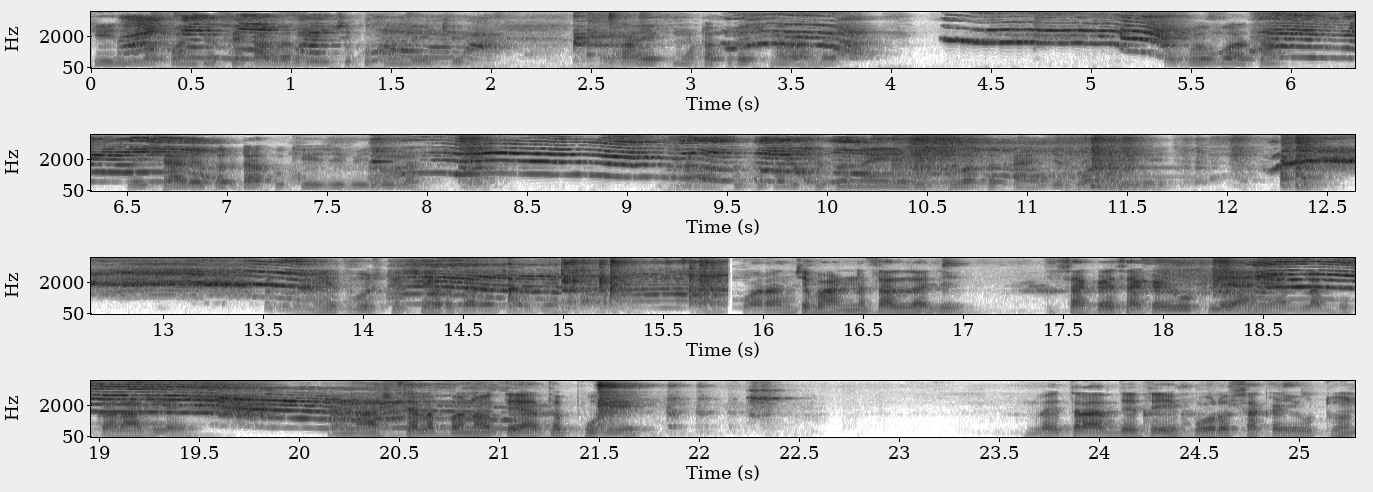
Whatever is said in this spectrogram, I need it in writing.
के जीला पंचवीस एक हजार द्यायचे कुठून द्यायचे? तर हा एक मोठा प्रश्न झाला आहे तर बघू आता पैसे आले तर टाकू के जी बी जीला असं तर पैसे तर नाही आहे तुला तर खायचे वाटते. हेच गोष्टी शेअर करायच्या होत्या. पोरांचे भांडणं चालू झाली. सकाळी सकाळी उठले आणि यांना भुका लागले नाश्त्याला बनवते आता पोहे. लय त्रास देते पोरं सकाळी उठून.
